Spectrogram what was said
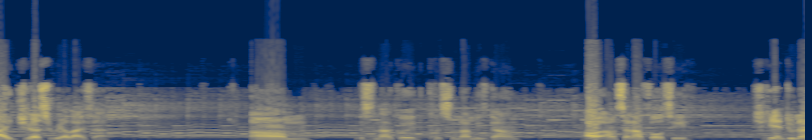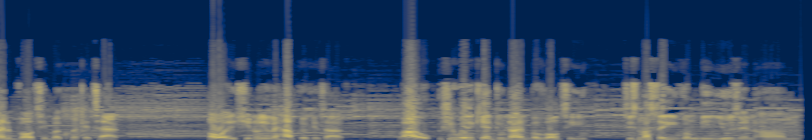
I just realized that. Um, this is not good because Tsunami's down. Oh, I'm sending out Volti. She can't do nothing to Volti but quick attack. Oh wait, she don't even have quick attack. Wow, she really can't do nothing but Volti. She's mostly gonna be using um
